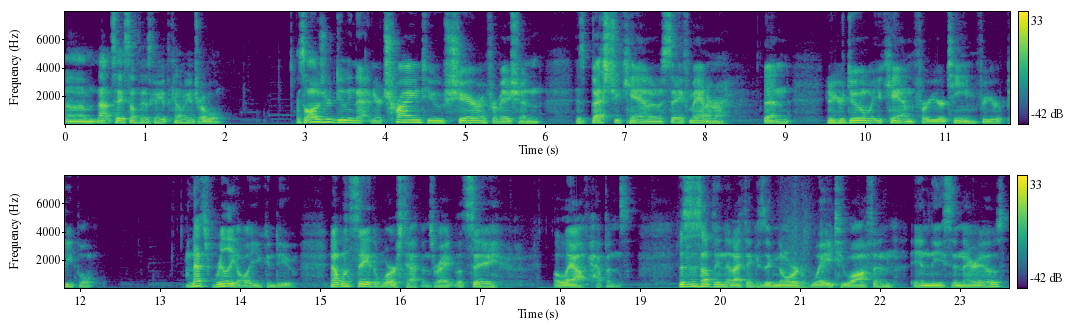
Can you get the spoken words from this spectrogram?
um, not say something that's going to get the company in trouble. As long as you're doing that and you're trying to share information as best you can in a safe manner then you know, you're doing what you can for your team for your people. And that's really all you can do. Now let's say the worst happens right? Let's say a layoff happens this is something that I think is ignored way too often in these scenarios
